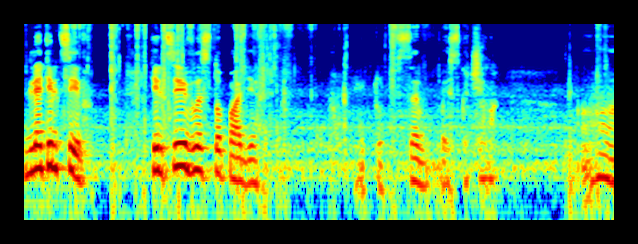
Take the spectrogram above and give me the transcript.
Для тільців. Тільці в листопаді. І тут все вискочило. Ага.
